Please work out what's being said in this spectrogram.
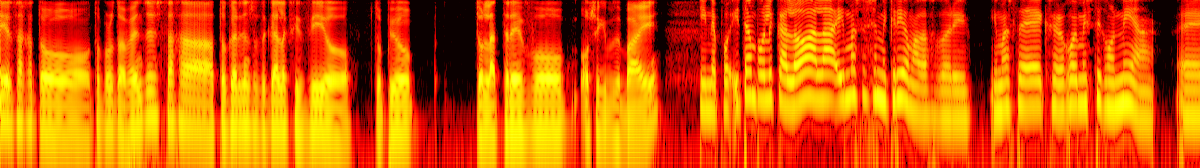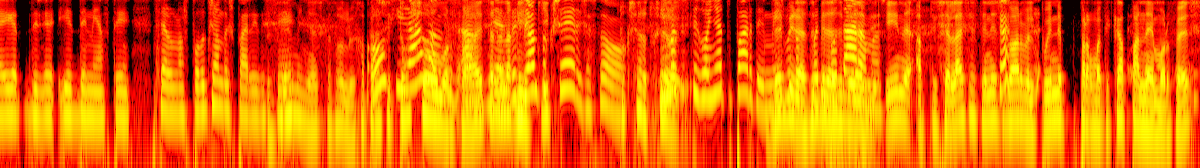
tier θα είχα το, το πρώτο Avengers, θα είχα το Guardians of the Galaxy 2, το οποίο το λατρεύω όσο εκεί που δεν πάει. Είναι, πο- ήταν πολύ καλό, αλλά είμαστε σε μικρή ομάδα, Θοδωρή. Είμαστε, ξέρω εγώ, είμαι στη γωνία ε, για, την, για την ταινία αυτή. Θέλω να σου πω, δεν ξέρω αν το έχεις πάρει είδηση. Δεν με νοιάζει καθόλου. Είχα περάσει Όχι, τόσο άλλο αν όμορφα. θες- αν Ήταν θες. ένα Δεν ξέρω αν το γλυκί- ξέρεις αυτό. Το ξέρω, το ξέρω. Είμαστε στη γωνιά του πάρτι εμείς Δεν με, πειράζει, το, δεν με την πειράζει. δεν ποτάρα πειράζει. μας. Είναι από τις ελάχιστες ταινίες Marvel που είναι πραγματικά πανέμορφες.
